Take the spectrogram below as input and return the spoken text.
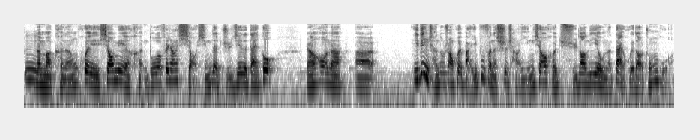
那么可能会消灭很多非常小型的直接的代购，然后呢，呃，一定程度上会把一部分的市场营销和渠道的业务呢带回到中国，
